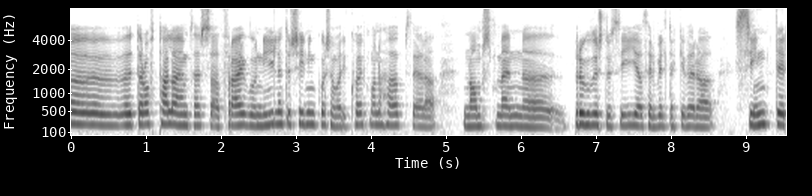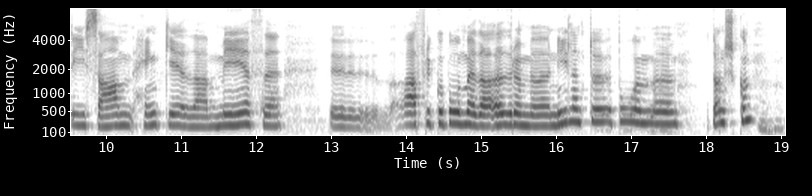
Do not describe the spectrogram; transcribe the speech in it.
auðvitað er oft talað um þessa frægu nýlendursýningu sem var í Kaupmannahöfn þegar að námsmenn brugðustu því að þeir vildi ekki vera syndir í samhengi eða með Afrikubúum eða öðrum nýlendubúum dönskum mm -hmm.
